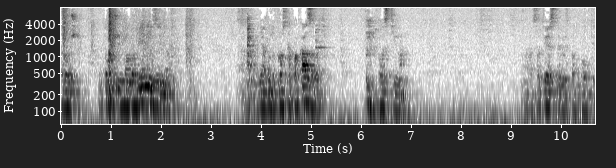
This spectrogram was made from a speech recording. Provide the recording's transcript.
Короче, это очень много времени займет. А, Я буду просто показывать пластина с отверстиями под болты.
